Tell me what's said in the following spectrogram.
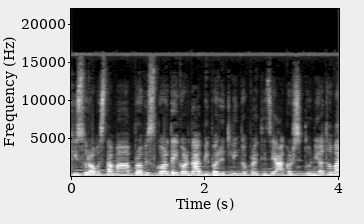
किशोर अवस्थामा प्रवेश गर्दै गर्दा विपरीत लिङ्गप्रति चाहिँ आकर्षित हुने अथवा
